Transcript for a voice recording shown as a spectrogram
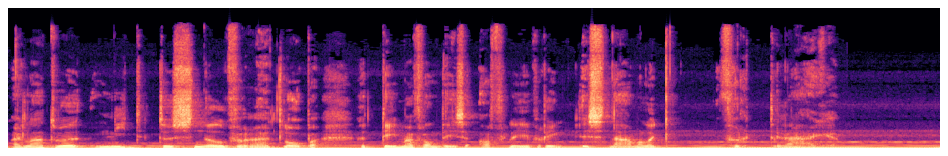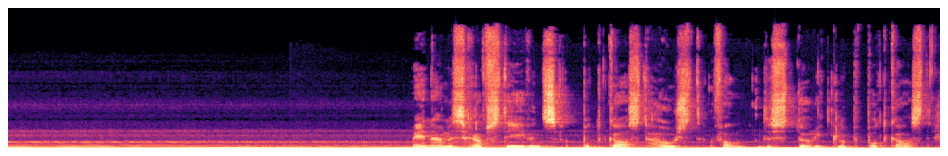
Maar laten we niet te snel vooruitlopen. Het thema van deze aflevering is namelijk vertragen. Mijn naam is Raf Stevens, podcast-host van de Story Club podcast.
